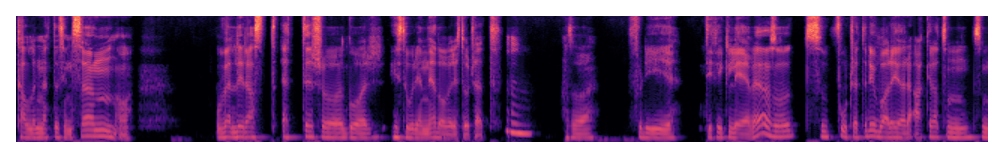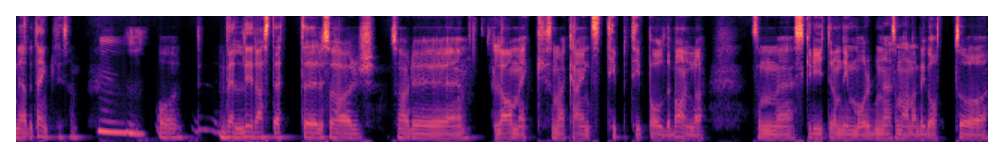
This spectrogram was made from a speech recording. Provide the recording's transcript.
kaller den etter sin sønn, og, og veldig raskt etter så går historien nedover, i stort sett. Mm. Altså, fordi de fikk leve, og så, så fortsetter de jo bare å gjøre akkurat som, som de hadde tenkt. liksom. Mm. Og veldig raskt etter så har, så har du Lamek, som er Kains tipp-tipp-oldebarn, som eh, skryter om de mordene som han har begått, og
